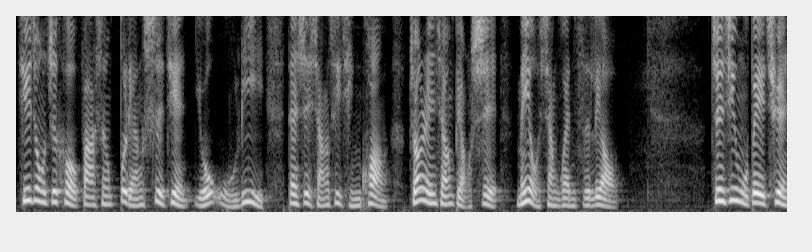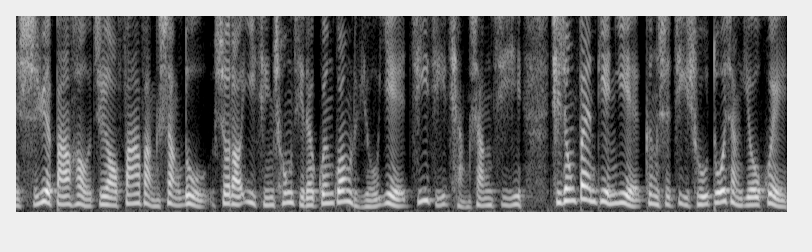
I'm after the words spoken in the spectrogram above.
接种之后发生不良事件有五例，但是详细情况庄人祥表示没有相关资料。振兴五倍券十月八号就要发放上路，受到疫情冲击的观光旅游业积极抢商机，其中饭店业更是祭出多项优惠，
